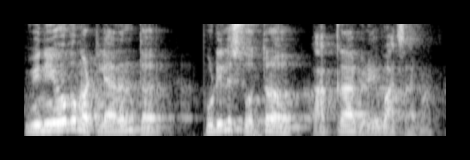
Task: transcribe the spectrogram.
विनियोग म्हटल्यानंतर पुढील स्तोत्र अकरा वेळी वाचावे.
